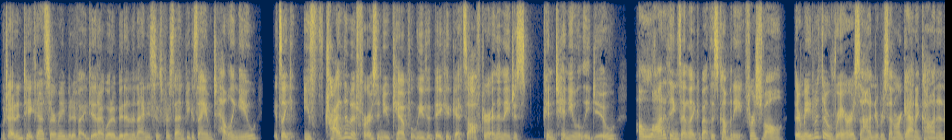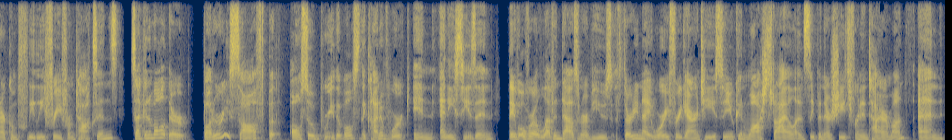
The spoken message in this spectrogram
which I didn't take that survey, but if I did, I would have been in the 96% because I am telling you, it's like you've tried them at first and you can't believe that they could get softer, and then they just continually do. A lot of things I like about this company. First of all, they're made with the rarest 100% organic cotton and are completely free from toxins. Second of all, they're buttery soft, but also breathable. So they kind of work in any season. They have over 11,000 reviews, 30 night worry free guarantees. So you can wash, style, and sleep in their sheets for an entire month. And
